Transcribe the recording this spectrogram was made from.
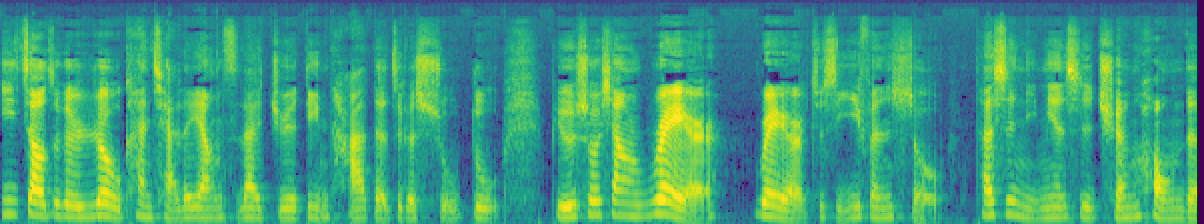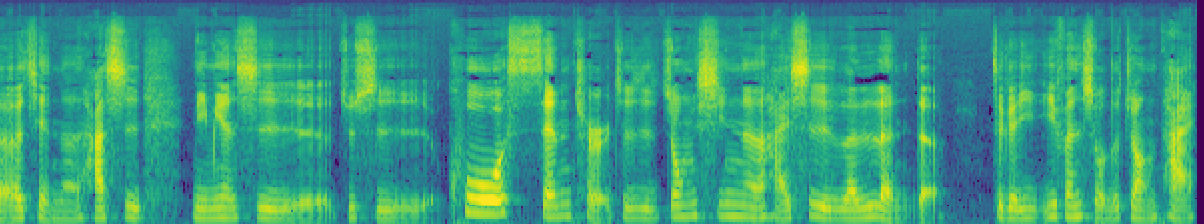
依照这个肉看起来的样子来决定它的这个熟度。比如说像 rare，rare 就是一分熟，它是里面是全红的，而且呢它是里面是就是 core center，就是中心呢还是冷冷的。这个一一分熟的状态，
